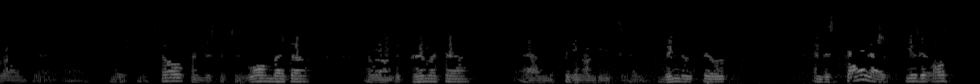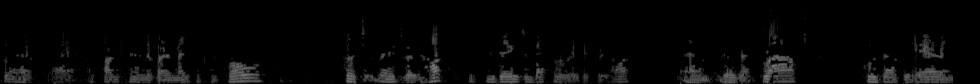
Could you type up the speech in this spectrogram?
around the uh, stove, and this is in warm weather around the perimeter, um, sitting on these uh, window sills. And the skylights here, they also have uh, a function in environmental control. Because when it's very hot, a few days in Buffalo where it's very hot, um, there's a draft, pulls out the air, and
